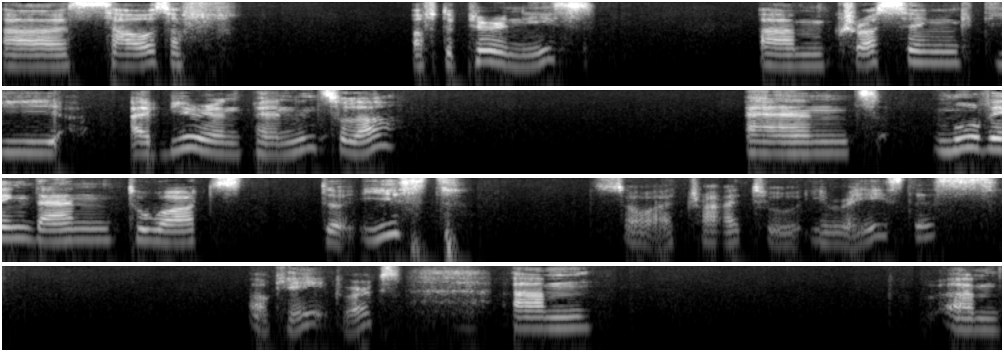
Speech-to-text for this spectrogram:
uh, south of of the Pyrenees, um, crossing the Iberian Peninsula and moving then towards the east. So I try to erase this. Okay, it works. Um, um,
